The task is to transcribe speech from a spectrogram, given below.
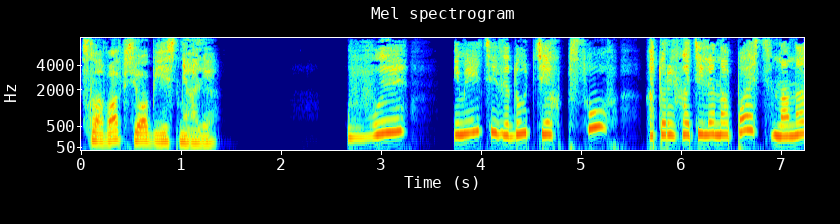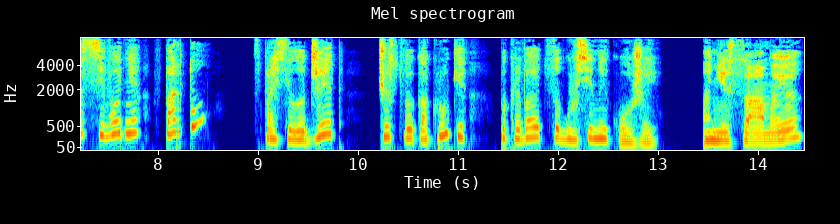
слова все объясняли. «Вы имеете в виду тех псов, которые хотели напасть на нас сегодня в порту?» — спросила Джет, чувствуя, как руки покрываются гусиной кожей. «Они самые»,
